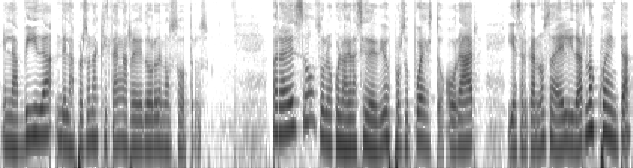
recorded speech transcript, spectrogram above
en la vida de las personas que están alrededor de nosotros. Para eso, solo con la gracia de Dios, por supuesto, orar y acercarnos a Él y darnos cuenta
